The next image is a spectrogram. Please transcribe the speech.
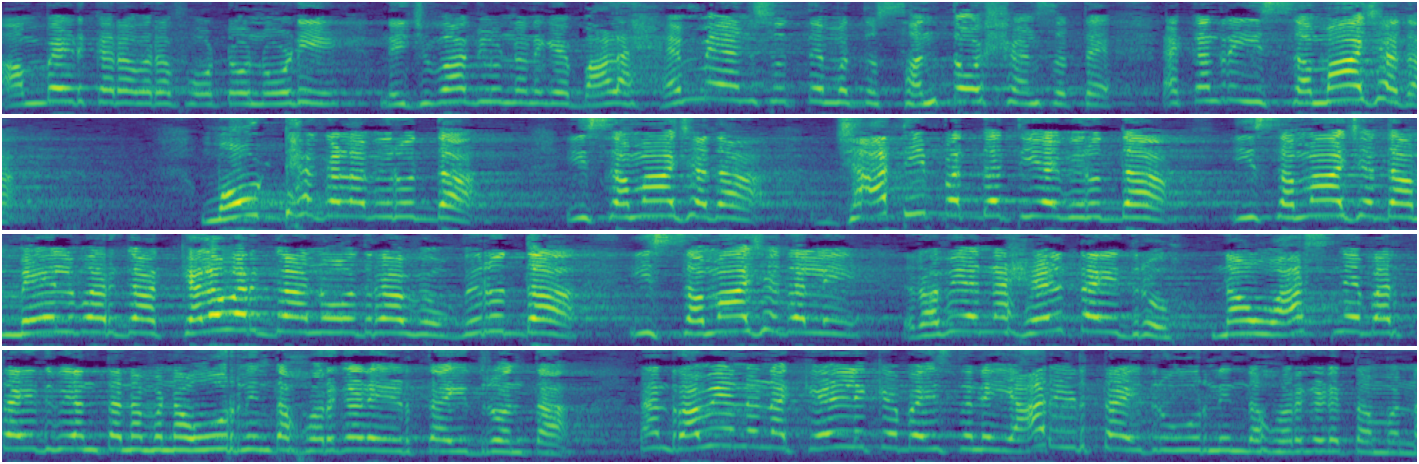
ಅಂಬೇಡ್ಕರ್ ಅವರ ಫೋಟೋ ನೋಡಿ ನಿಜವಾಗ್ಲೂ ನನಗೆ ಬಹಳ ಹೆಮ್ಮೆ ಅನಿಸುತ್ತೆ ಮತ್ತು ಸಂತೋಷ ಅನಿಸುತ್ತೆ. ಯಾಕಂದ್ರೆ ಈ ಸಮಾಜದ ಮೌಢ್ಯಗಳ ವಿರುದ್ಧ, ಈ ಸಮಾಜದ ಜಾತಿ ಪದ್ಧತಿಯ ವಿರುದ್ಧ, ಈ ಸಮಾಜದ ಮೇಲ್ವರ್ಗ, ಕೆಳವರ್ಗ ಅನ್ನೋದ್ರ ವಿರುದ್ಧ ಈ ಸಮಾಜದಲ್ಲಿ ರವಿಯನ್ನ ಹೇಳ್ತಾ ಇದ್ರು. ನಾವು ವಾಸನೆ ಬರ್ತಾ ಇದ್ವಿ ಅಂತ ನಮ್ಮನ್ನ ಊರಿನಿಂದ ಹೊರಗಡೆ ಇಡ್ತಾ ಇದ್ರು ಅಂತ. ನಾನು ರವಿಯನ್ನ ಕೇಳಲಿಕ್ಕೆ ಬಯಸ್ತೇನೆ. ಯಾರು ಇಡ್ತಾ ಇದ್ರು ಊರಿನಿಂದ ಹೊರಗಡೆ ತಮ್ಮನ್ನ?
